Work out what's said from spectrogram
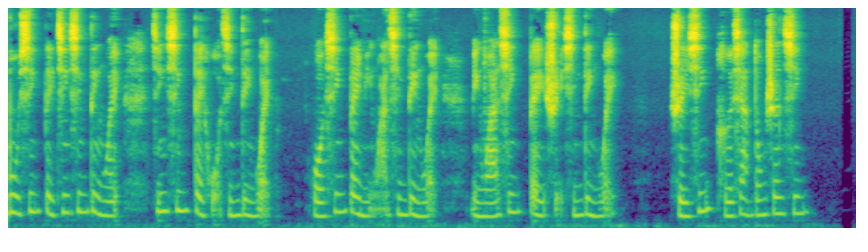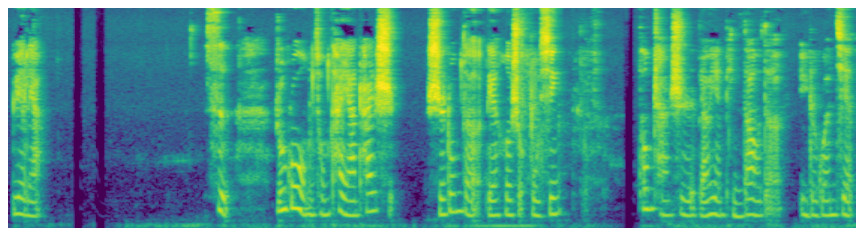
木星被金星定位，金星被火星定位，火星被冥王星定位，冥王星被水星定位，水星合向东升星，月亮。四，如果我们从太阳开始，时宫的联合守护星，通常是表演频道的一个关键。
